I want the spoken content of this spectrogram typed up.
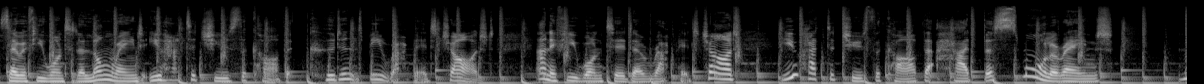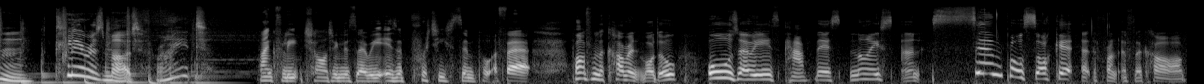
So, if you wanted a long range, you had to choose the car that couldn't be rapid charged. And if you wanted a rapid charge, you had to choose the car that had the smaller range. Hmm, clear as mud, right? Thankfully, charging the Zoe is a pretty simple affair. Apart from the current model, all Zoes have this nice and simple socket at the front of the car.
